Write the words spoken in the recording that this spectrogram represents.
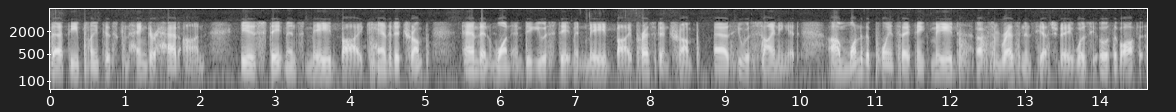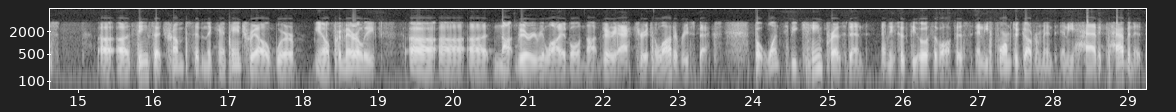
that the plaintiffs can hang their hat on is statements made by candidate Trump and then one ambiguous statement made by President Trump as he was signing it. Um, one of the points that I think made uh, some resonance yesterday was the oath of office. Uh, uh, things that Trump said in the campaign trail were, you know, primarily uh, uh, uh, not very reliable, not very accurate in a lot of respects. But once he became president and he took the oath of office and he formed a government and he had a cabinet,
